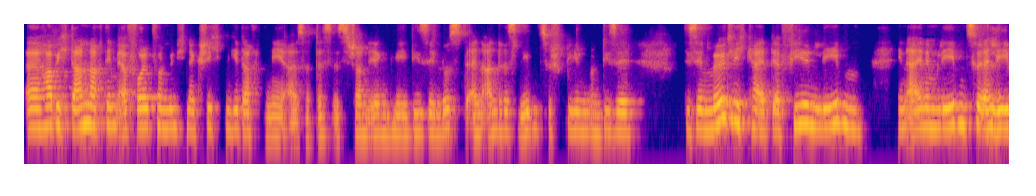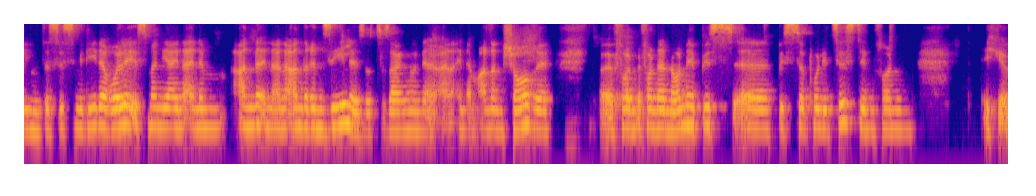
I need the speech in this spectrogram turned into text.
äh, habe ich dann nach dem Erfolg von Münchner Geschichten gedacht, nee, also das ist schon irgendwie diese Lust, ein anderes Leben zu spielen und diese, diese Möglichkeit der vielen Leben in einem Leben zu erleben. Das ist mit jeder Rolle ist man ja in einem anderen, in einer anderen Seele sozusagen in einem anderen Genre. Äh, von, von der Nonne bis, äh, bis zur Polizistin, von, ich äh,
